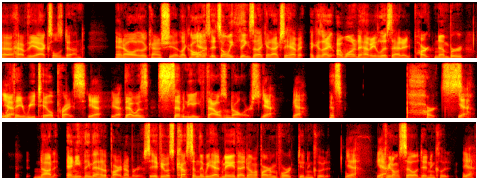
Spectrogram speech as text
uh, have the axles done and all other kind of shit. Like all Yeah. this it's only things that i could actually have it because I, I wanted to have a list that had a part number with a retail price yeah, yeah, that was $78000 yeah, yeah, that's parts. Yeah, not anything that had a part number so if it was custom that we had made that i don't have a part number for didn't include it yeah, yeah, if we don't sell it didn't include it yeah.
